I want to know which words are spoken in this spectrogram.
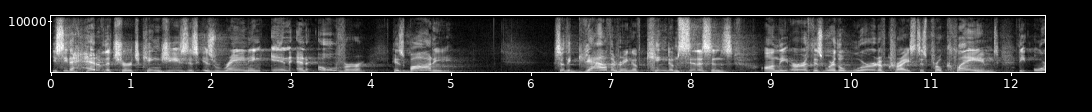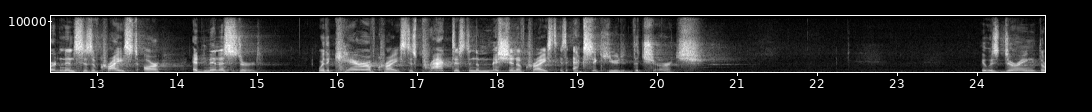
You see, the head of the church, King Jesus, is reigning in and over his body. So, the gathering of kingdom citizens on the earth is where the word of Christ is proclaimed, the ordinances of Christ are administered, where the care of Christ is practiced and the mission of Christ is executed, the church. It was during the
